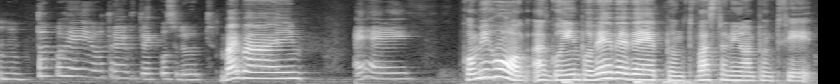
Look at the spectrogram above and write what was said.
Mm, tack och hej och trevligt veckoslut! Bye bye! Hej hej! Kom ihåg att gå in på www.vastranyland.fi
